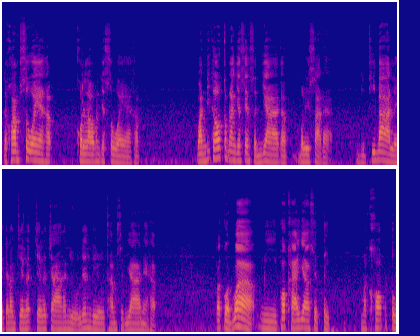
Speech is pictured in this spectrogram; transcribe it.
แต่ความซวยอะครับ คนเรามันจะซวยอะครับ วันที่เขากำลังจะเซ็นสัญญากับบริษัทอะอยู่ที่บ้านเลยกำลังเจรเจรจากันอยู่เรื่องดีลทำสัญญาเนี่ยครับ ปรากฏว่ามีพ่อค้ายาเสพติด มาเคาะประตู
